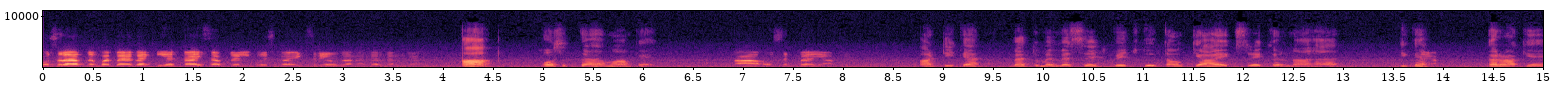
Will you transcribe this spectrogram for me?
और सर आपने बताया था कि 28 अप्रैल को इसका एक्सरे होगा ना गर्दन का। हाँ हो सकता है वहाँ पे। हाँ हो सकता है यहाँ पे। हाँ ठीक है। मैं तुम्हें मैसेज भेज देता हूँ क्या एक्सरे करना है ठीक है? करा के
